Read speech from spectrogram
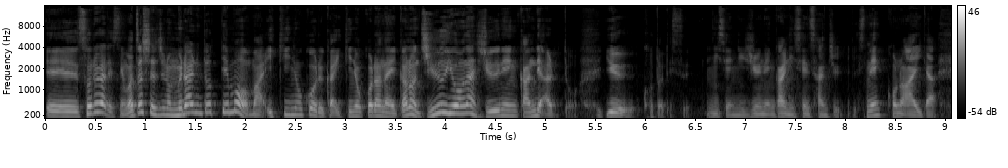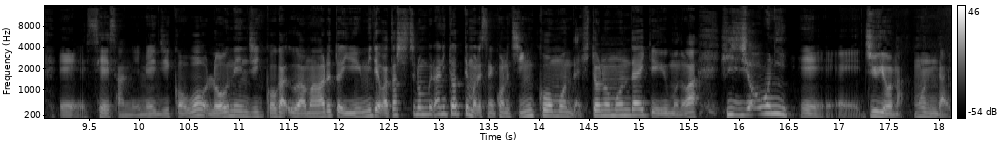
えそれはですね、私たちの村にとっても、まあ、生き残るか生き残らないかの重要な10年間であるということです。2020年から2030年ですね。この間、え生産年齢人口を老年人口が上回るという意味で、私たちの村にとってもですね、この人口問題、人の問題というものは非常に、え重要な問題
